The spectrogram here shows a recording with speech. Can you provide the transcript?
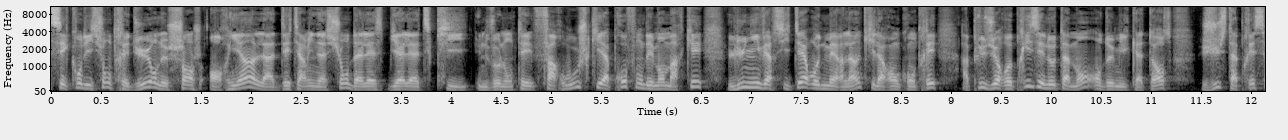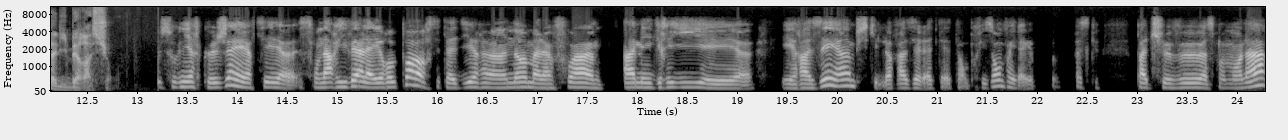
Ces conditions très dures ne changent en rien la détermination d'Alès Bialatsky, une volonté farouche qui a profondément marqué l'universitaire Aude Merlin qu'il a rencontré à plusieurs reprises et notamment en 2014, juste après sa libération. Le souvenir que j'ai, c'est euh, son arrivée à l'aéroport, c'est-à-dire un homme à la fois amaigri et, euh, rasé, hein, puisqu'il rasait la tête en prison. Il avait presque pas de cheveux à ce moment-là,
